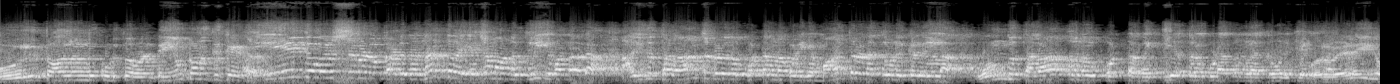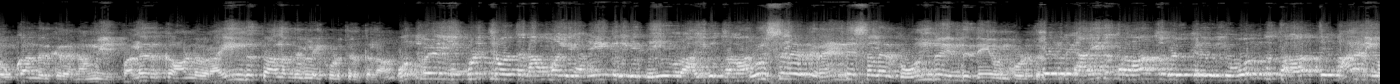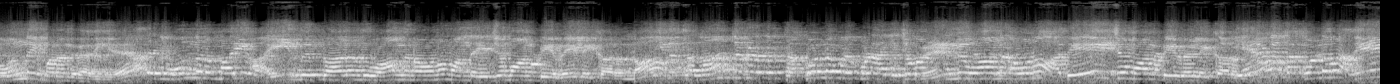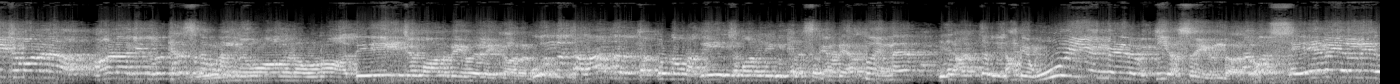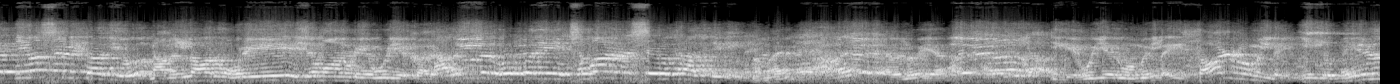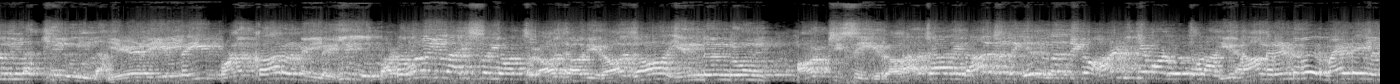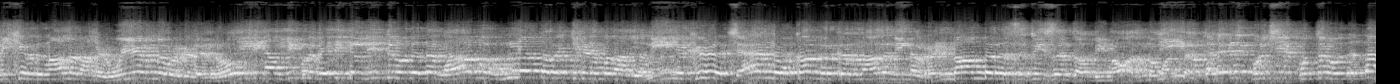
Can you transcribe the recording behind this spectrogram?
ஒரு தாளந்து கொடுத்தவன்ட்டையும் கணக்கு கேட்கல ಅನೇಕ ವರ್ಷಗಳು ಕಳೆದ ನಂತರ ಯಜಮಾನ ತಿರುಗಿ ಬಂದಾಗ ಐದು ತಲಾಂತುಗಳನ್ನು ಕೊಟ್ಟವನ ಬಳಿಗೆ ಮಾತ್ರ ಲೆಕ್ಕವನ್ನು ಕೇಳಲಿಲ್ಲ ಒಂದು ತಲಾಂತನು ಕೊಟ್ಟ ವ್ಯಕ್ತಿ ಹತ್ರ ಕೂಡ ಅದನ್ನು ಲೆಕ್ಕವನ್ನು ಕೇಳಿಲ್ಲ ஒருவேளை இங்க உட்கார்ந்து இருக்கிற நம்மை பலருக்கு ஆண்டவர் ஐந்து தாளந்துகளை கொடுத்திருக்கலாம் ಒಂದು ವೇಳೆ ಇಲ್ಲಿ ಕುಳಿತಿರುವಂತ ನಮ್ಮಲ್ಲಿ ಅನೇಕರಿಗೆ ದೇವರು ಐದು ತಲಾಂತು ஒரு சிலருக்கு ரெண்டு சிலருக்கு ஒன்று என்று தேவன் கொடுத்தார் ಕೆಲವರಿಗೆ ಐದು ತಲಾಂತುಗಳು ಕೆಲವರಿಗೆ ಒಂದು ತಲಾಂತು ಎಂದು ஆனா நீங்க ஒன்றை மறந்துடாதீங்க ಆದ್ರೆ ನೀವು ಒಂದನ್ನು ಮರಿ ஐந்து தாளந்து வாங்கினவனும் அந்த எஜமானுடைய வேலைக்காரன் தான் ಐದು ತಲಾಂತುಗಳನ್ನು ತಕೊಂಡವರು ಕೂಡ ಯಜಮಾನ ரெண்டு வாங்கினவனும் அதே எஜமானுடைய வேலைக்காரன் ಎರಡು தான். ತಕೊಂಡವರು ಅದೇ ಯಜಮಾನನ ಆಳಾಗಿದ್ರು ಕೆಲಸದ ஒண்ணு வாங்கினவனும் அதே எஜமானுடைய வேலைக்காரன் ಒಂದು ತಲಾಂತರ ತಕೊಂಡವರು ಅದೇ ಯಜಮಾನನಿಗೆ ಕೆಲಸ என்னுடைய அர்த்தம் என்ன ಇದರ ಅರ್ಥವೇನು நம்முடைய ஊழியங்கள்ல வித்தியாசம் ನಮ್ಮ இருந்தாலும் ಸೇವೆಯಲ್ಲಿ ವ್ಯತ್ಯಾಸಗಳಿದ್ದಾಗಿಯೂ நாம் எல்லாரும் ஒரே எஜமானுடைய ஊழியக்காரர் ನಾವೆಲ್ಲರೂ ಒಬ್ಬನೇ ಯಜಮಾನನ ಸೇವಕರಾಗಿದ್ದೀವಿ ஆமென். Hallelujah. இங்கே உயர்வும் இல்லை தாழ்வும் இல்லை ಇಲ್ಲಿ ಮೇಳು ಇಲ್ಲ ಕೀಳು ಇಲ್ಲ ஏழை இல்லை பணக்காரன் இல்லை ಇಲ್ಲಿ ಬಡವನು ಇಲ್ಲ ಐಶ್ವರ್ಯವಂತರು ராஜாதி ராஜா என்றென்றும் ஆட்சி செய்கிறார் ರಾಜಾದಿ ರಾಜನು ಎಂದೆಂದಿಗೂ ಆಳ್ವಿಕೆ ಮಾಡುವಂತವರಾಗಿ இங்க நாங்க ரெண்டு பேர் மேடையில் நிக்கிறதுனால நாங்கள் உயர்ந்தவர்கள் என்றோ நாம் இப்பொழுது வேதிக்கல் நீத்திருவதுன்னா நானும் உன்னத நீங்க கீழே சேர்ந்து உட்கார்ந்து இருக்கிறதுனால நீங்கள் ரெண்டாம் தர சிட்டிசன்ஸ் அப்படின்னோ அந்த மாதிரி. தலைகளை குறிச்சியில் குத்துருவதுன்னா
